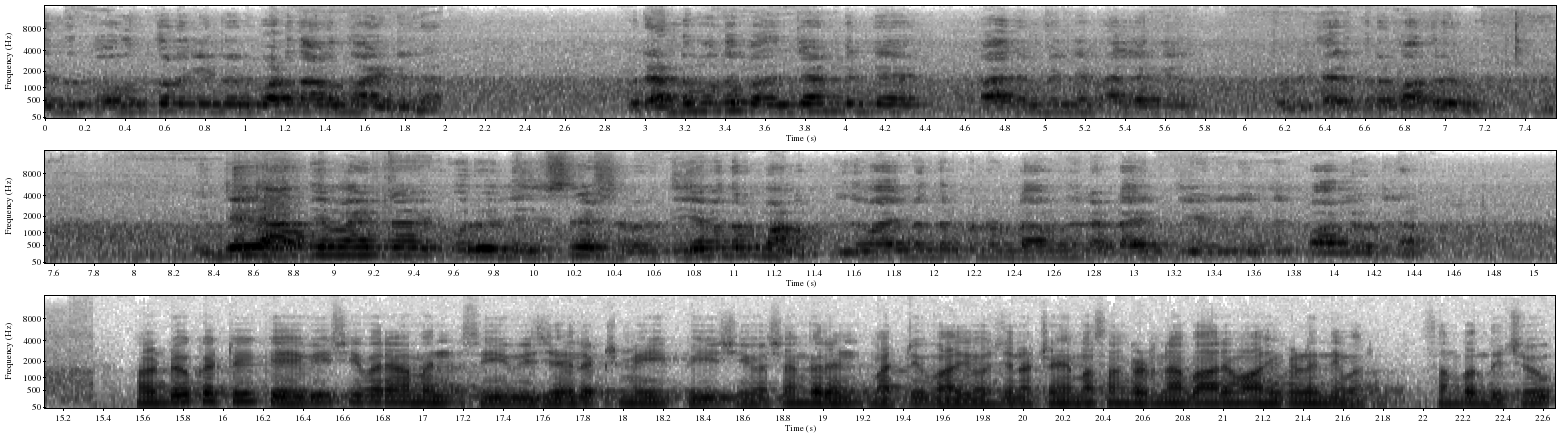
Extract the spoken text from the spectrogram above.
എന്ന് തോന്നി തുടങ്ങിയിട്ട് ഒരുപാട് നാളൊന്നും ആയിട്ടില്ല. ഒരു രണ്ട് മൂന്ന് പതിറ്റാണ്ടിന്റെ പാരമ്പര്യം അല്ലെങ്കിൽ ഒരു ചരിത്രം മാത്രമേ ഉള്ളൂ. ഇന്ത്യയിൽ ആദ്യമായിട്ട് ഒരു ലെജിസ്ലേഷൻ ഒരു നിയമനിർമ്മാണം ഇതുമായി ബന്ധപ്പെട്ടുണ്ടാകുന്നത് രണ്ടായിരത്തി ഏഴിൽ ഇന്ത്യൻ പാർലമെന്റിലാണ്. Advocate K V Sivaraman C Vijayalakshmi P Sivasankaran മറ്റ് വയോജനക്ഷേമ സംഘടനാ ഭാരവാഹികൾ എന്നിവർ സംബന്ധിച്ചു.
